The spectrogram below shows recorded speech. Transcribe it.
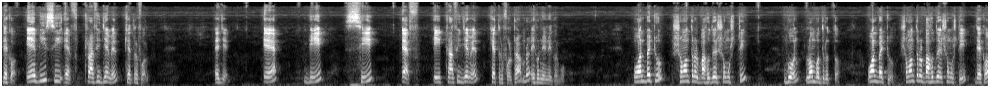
দেখো, A, B, C, F, traffic জ্যামের ক্ষেত্রফল। এই যে, এ, বি, সি, এফ, এই ট্রাফিক জ্যামের ক্ষেত্রফলটা আমরা এখন নির্ণয় করব। ওয়ান বাই টু সমান্তরাল বাহুদের সমষ্টি গুণ লম্ব দূরত্ব। ওয়ান বাই টু, সমান্তরাল বাহুদের সমষ্টি, দেখো,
